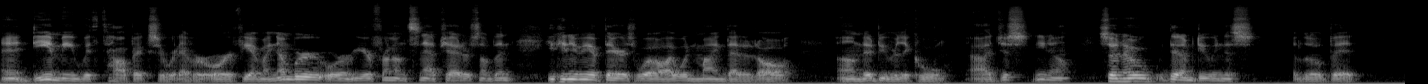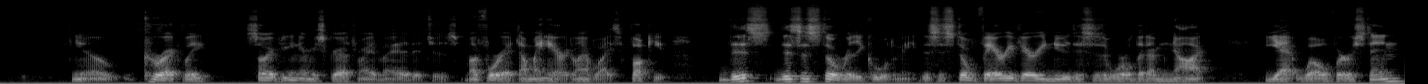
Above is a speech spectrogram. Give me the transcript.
and DM me with topics or whatever. Or if you have my number or you're a friend on Snapchat or something, you can hit me up there as well. I wouldn't mind that at all. Um, that'd be really cool. Uh, just, you know, so know that I'm doing this a little bit, you know, correctly. Sorry if you can hear me scratch my head. My head itches. My forehead, not my hair. I don't have lice. Fuck you. This this is still really cool to me. This is still very very new. This is a world that I'm not yet well versed in,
